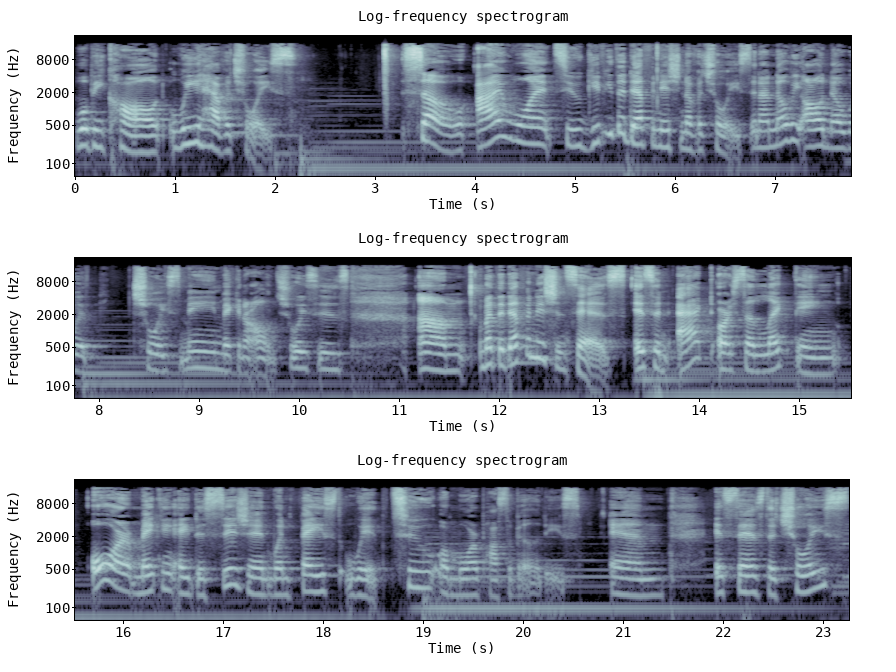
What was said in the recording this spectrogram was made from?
will be called We Have a Choice. So, I want to give you the definition of a choice. And I know we all know what choice mean, making our own choices. Um, but the definition says it's an act or selecting or making a decision when faced with two or more possibilities. And it says the choice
